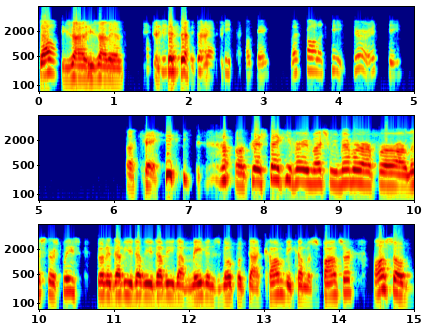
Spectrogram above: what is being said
No, he's not. He's not in. okay, let's call it tea. Sure, it's tea. Okay. well, Chris, thank you very much. Remember, our, for our listeners, please go to www.mavensnotebook.com, become a sponsor. Also,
